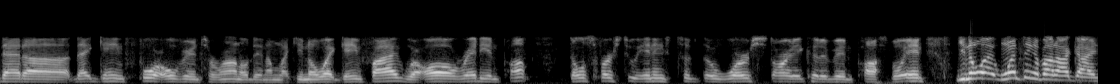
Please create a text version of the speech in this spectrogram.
that uh that game four over in Toronto, then I'm like, you know what, game five, we're all ready and pumped. Those first two innings took the worst start it could have been possible. And you know what? One thing about our guys,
